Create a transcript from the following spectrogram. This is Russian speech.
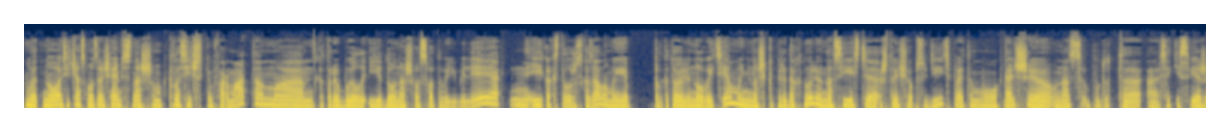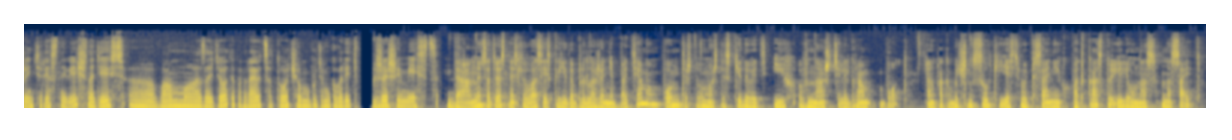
Вот, но сейчас мы возвращаемся с нашим классическим форматом, э, который был и до нашего сотого юбилея. И, как Стелла уже сказала, мы подготовили новые темы, немножечко передохнули, у нас есть э, что еще обсудить, поэтому дальше у нас будут э, э, всякие свежие интересные вещи. Надеюсь, вам зайдет и понравится то, о чем мы будем говорить в ближайшие месяцы. Да, ну и, соответственно, если у вас есть какие-то предложения по темам, помните, что вы можете скидывать их в наш Telegram-бот. Как обычно, ссылки есть в описании к подкасту или у нас на сайте.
